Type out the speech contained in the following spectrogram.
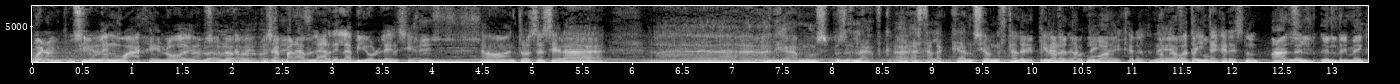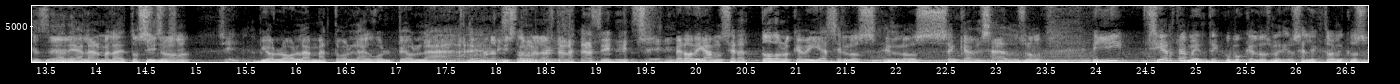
Bueno, y imposible. un lenguaje, ¿no? O sea, sí, para sí, hablar de la violencia. Sí, sí, sí, sí. ¿no? Entonces era, ah, digamos, pues la- hasta la canción esta de, De ¿quién era? De. Botellita de Jerez, de Botellita Jerez, ¿no? Ah, el, el remake es de. La de Alarma, la de Tos, Sí, sí, ¿no? Sí. Violóla, matóla, golpeóla. Con eh, una pistola. sí. Pero digamos, era todo lo que veías en los, en los encabezados, ¿no? Y ciertamente, como que los medios electrónicos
